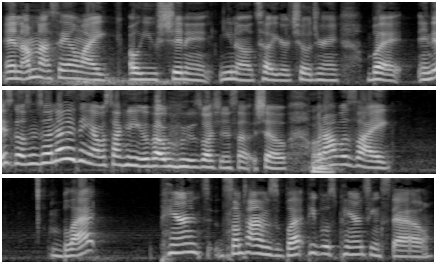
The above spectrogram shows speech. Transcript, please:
And i'm not saying like oh you shouldn't you know tell your children. But and this goes into another thing i was talking to you about when we was watching the show. When i was like black parents sometimes black people's parenting style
